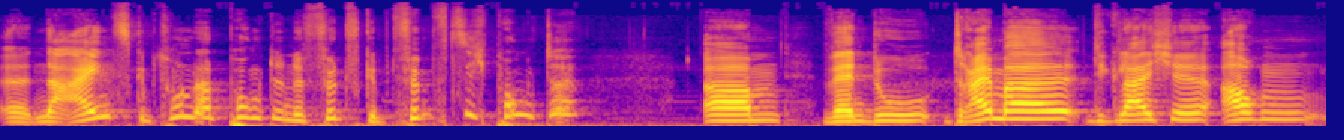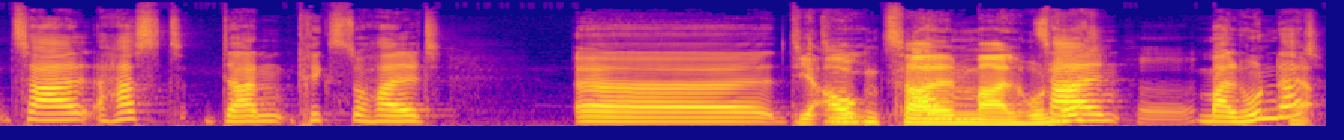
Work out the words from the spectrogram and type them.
äh, eine 1 gibt 100 Punkte, eine 5 gibt 50 Punkte. Ähm, wenn du dreimal die gleiche Augenzahl hast, dann kriegst du halt äh, Die Augenzahl mal 100? Zahlen mal 100.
